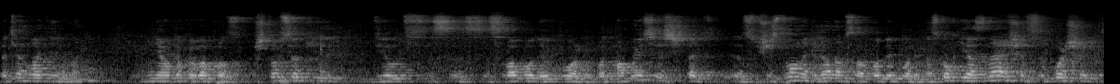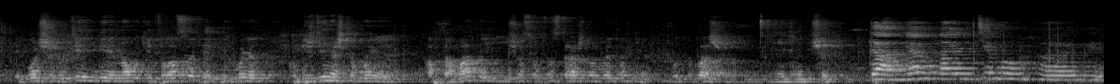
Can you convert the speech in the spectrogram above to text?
Татьяна Владимировна, у меня вот такой вопрос. Что все-таки делать с, с свободой воли? Вот могу я себя считать э, существом, наделенным свободой воли? Насколько я знаю, сейчас все больше и больше людей в мире науки и философии приходят к убеждению, что мы автоматы, и ничего, собственно, страшного в этом нет. Вот ваше мнение на счет. Да, у меня на эту тему э,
